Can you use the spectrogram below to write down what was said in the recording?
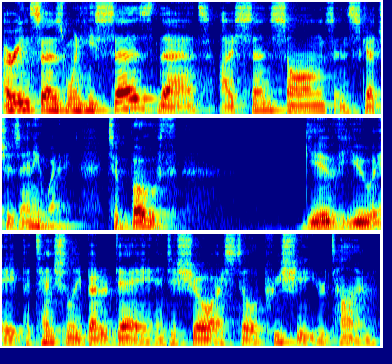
Irene says, when he says that, I send songs and sketches anyway to both give you a potentially better day and to show I still appreciate your time.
